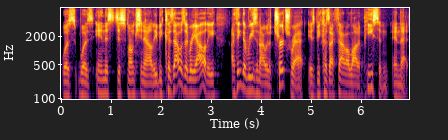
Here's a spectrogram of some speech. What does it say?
Was was in this dysfunctionality because that was a reality. I think the reason I was a church rat is because I found a lot of peace in in that.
